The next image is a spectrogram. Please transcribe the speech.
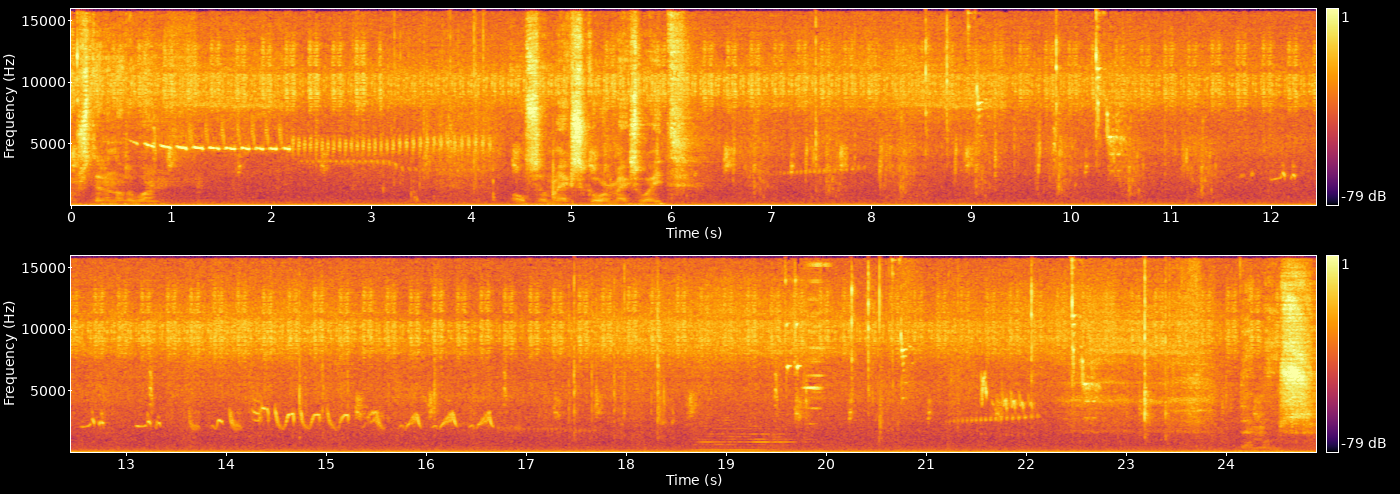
Or is there another one? Also max score, max weight. Demos.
